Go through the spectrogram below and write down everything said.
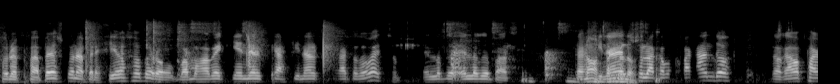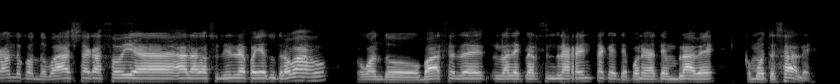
sobre el papel suena precioso, pero vamos a ver quién es el que al final paga todo esto. Es lo que, es lo que pasa. Al no, final claro. eso lo acabas pagando, lo acabas pagando cuando vas a gasoil a, a la gasolinera para ir a tu trabajo, o cuando vas a hacer la, la, declaración de la renta que te pones a temblar a ver cómo te sales.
